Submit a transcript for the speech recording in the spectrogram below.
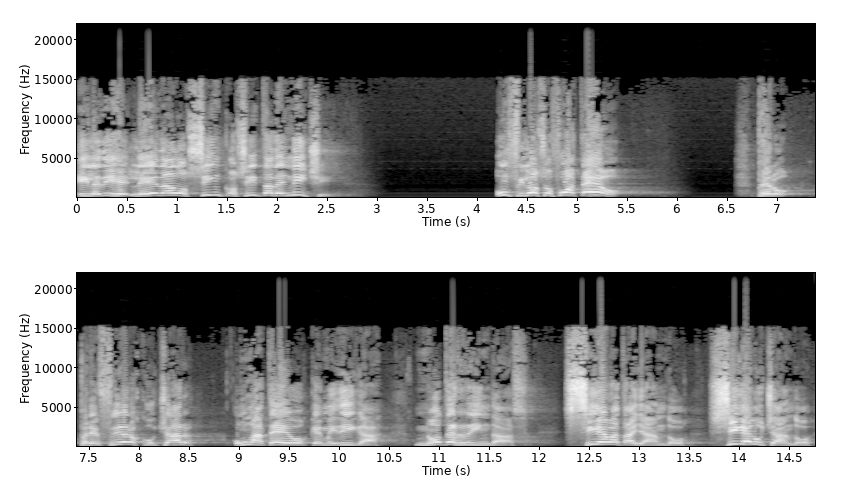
Y le dije, le he dado cinco citas de Nietzsche, un filósofo ateo. Pero prefiero escuchar un ateo que me diga, no te rindas, sigue batallando, sigue luchando,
